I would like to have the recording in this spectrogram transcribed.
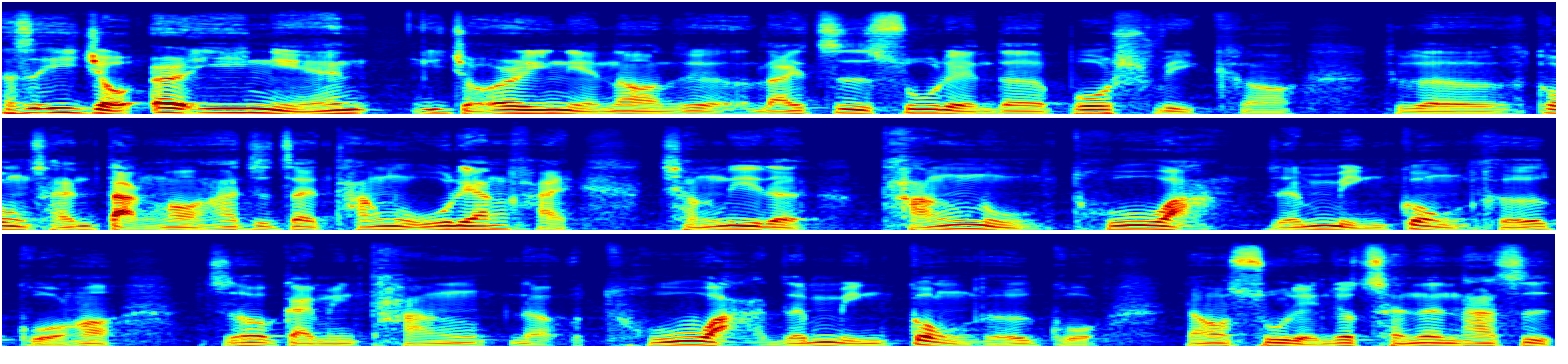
那是一九二一年，一九二一年哦，这个来自苏联的 Bolshevik 哦，这个共产党哦，他就在唐努乌梁海成立了唐努图瓦人民共和国哈。之后改名唐那图瓦人民共和国，然后苏联就承认它是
